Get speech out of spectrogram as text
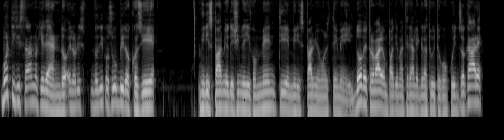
Molti ti staranno chiedendo, e lo, ris- lo dico subito così mi risparmio decine di commenti e mi risparmio molte email, dove trovare un po' di materiale gratuito con cui giocare.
